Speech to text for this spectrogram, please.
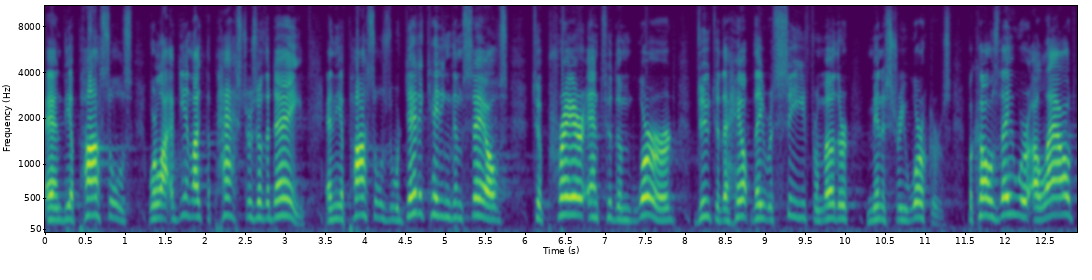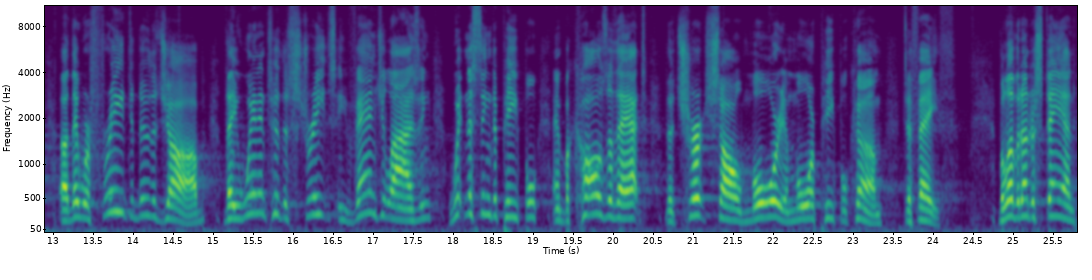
And the apostles were, like, again, like the pastors of the day. And the apostles were dedicating themselves to prayer and to the Word due to the help they received from other ministry workers. Because they were allowed, uh, they were free to do the job, they went into the streets evangelizing, witnessing to people, and because of that, the church saw more and more people come to faith. Beloved, understand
